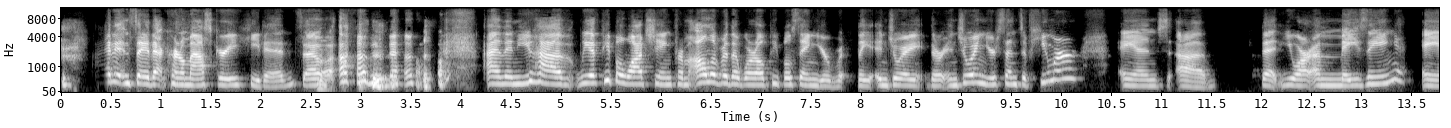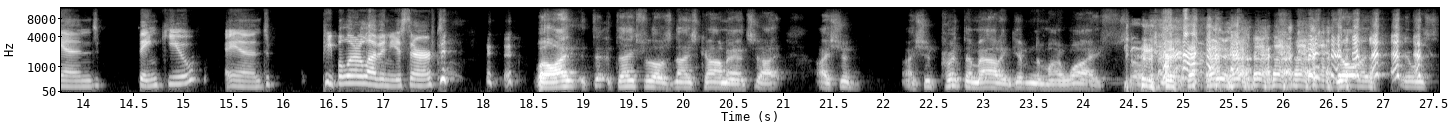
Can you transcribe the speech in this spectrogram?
I didn't say that, Colonel Maskery. He did. So, um, no. and then you have we have people watching from all over the world. People saying you're they enjoy they're enjoying your sense of humor and uh, that you are amazing and thank you and people are loving you, sir. Well, I, th- thanks for those nice comments. I, I should, I should print them out and give them to my wife. So, you know, it, it was,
